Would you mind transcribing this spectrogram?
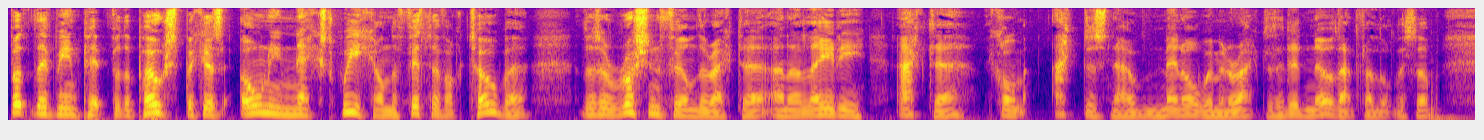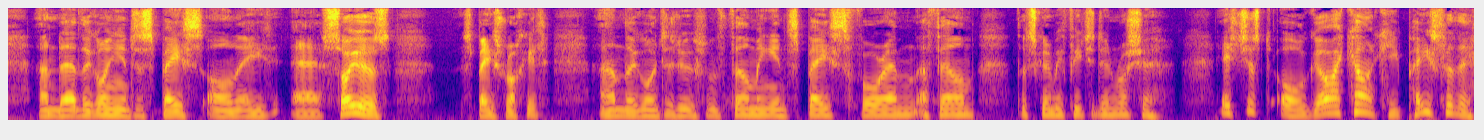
But they've been pipped for the post because only next week, on the 5th of October, there's a Russian film director and a lady actor. They call them actors now, men or women are actors. I didn't know that till I looked this up. And uh, they're going into space on a uh, Soyuz space rocket and they're going to do some filming in space for um, a film that's going to be featured in Russia. It's just all go. I can't keep pace with it.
